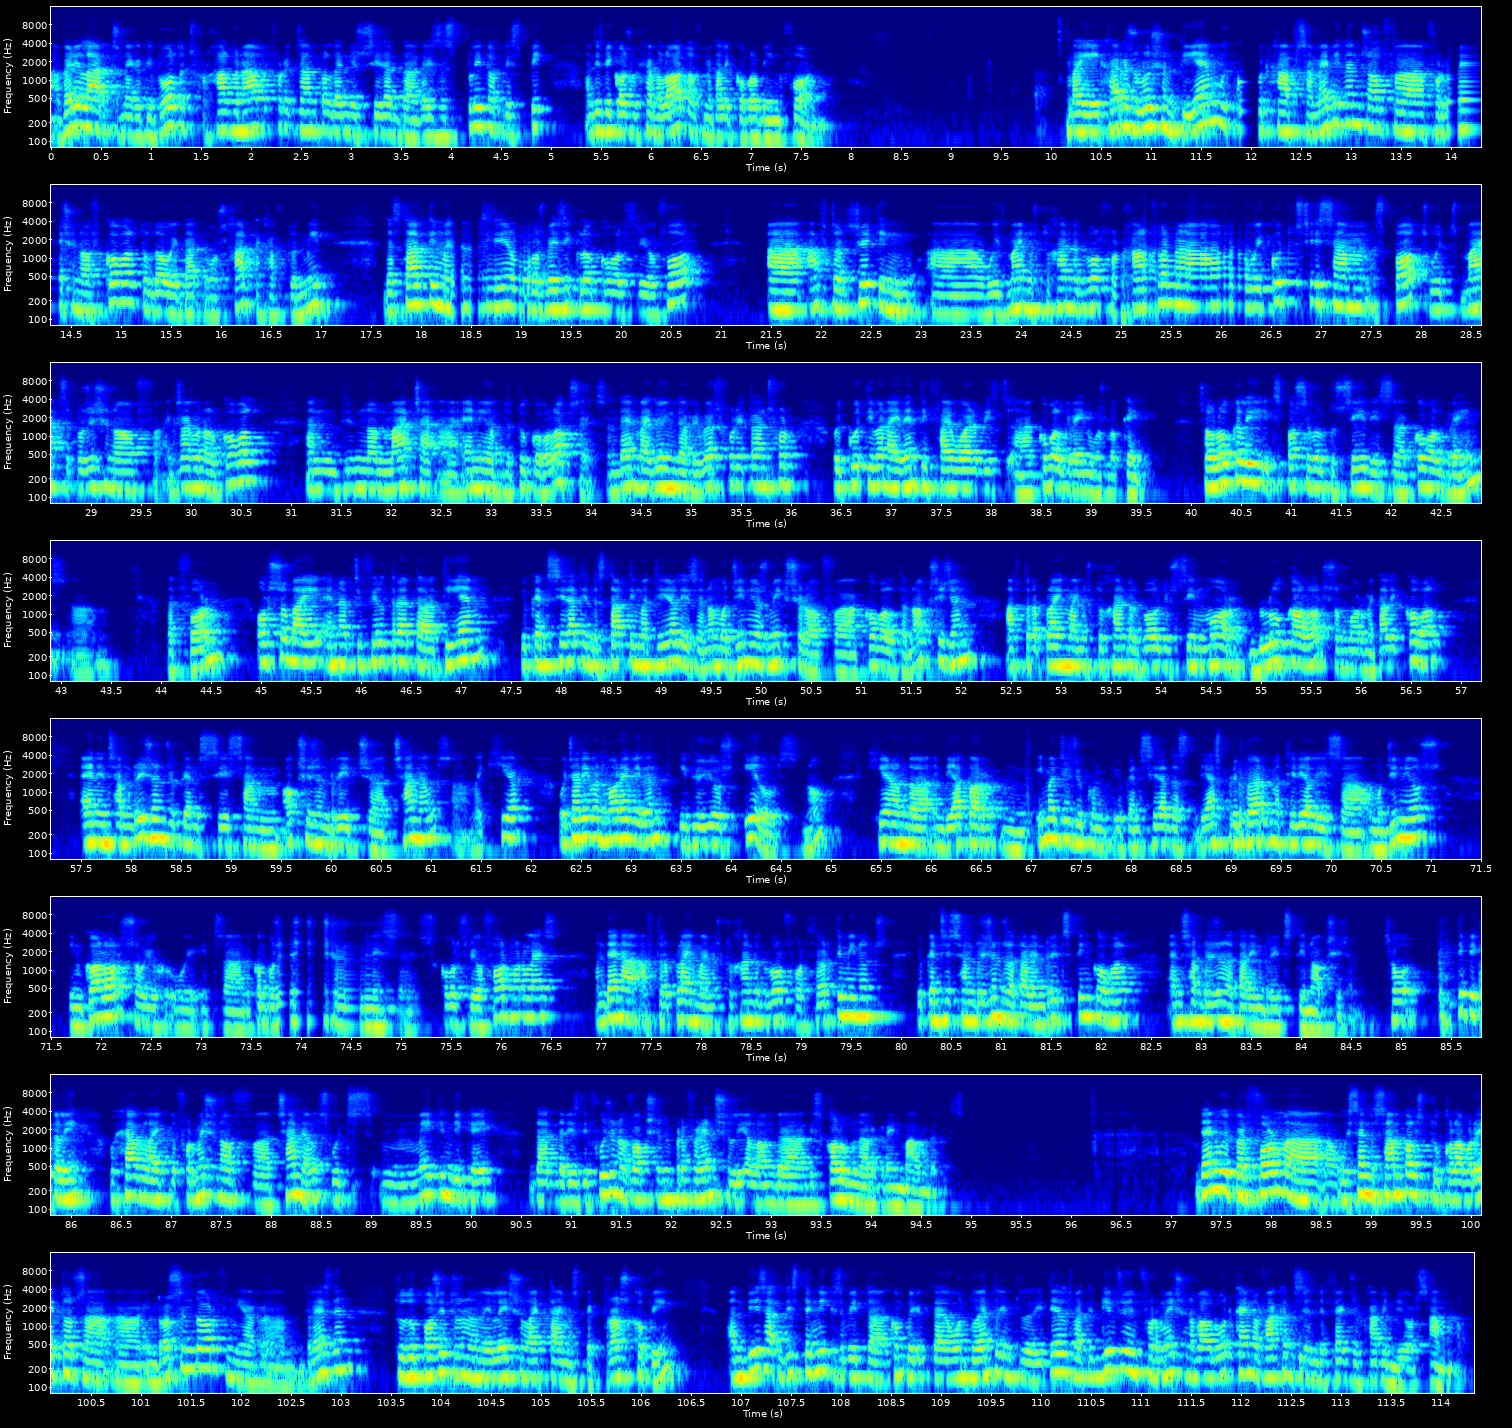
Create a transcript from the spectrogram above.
a very large negative voltage for half an hour, for example, then you see that uh, there is a split of this peak. And this is because we have a lot of metallic cobalt being formed. By high resolution TM, we could have some evidence of uh, formation of cobalt, although that was hard, I have to admit. The starting material was basically cobalt 304. Uh, after treating uh, with minus 200 volt for half an hour, we could see some spots which match the position of hexagonal cobalt and did not match uh, any of the two cobalt oxides. And then by doing the reverse Fourier transform, we could even identify where this uh, cobalt grain was located. So locally, it's possible to see these uh, cobalt grains um, that form. Also by energy filtered uh, TM, you can see that in the starting material is an homogeneous mixture of uh, cobalt and oxygen. After applying minus 200 volt, you see more blue color, so more metallic cobalt. And in some regions, you can see some oxygen-rich uh, channels, uh, like here, which are even more evident if you use EELS. No, here on the in the upper um, images, you can you can see that the, the as prepared material is uh, homogeneous in color. So you it's uh, the composition is, is cobalt 304 more or less. And then uh, after applying minus 200 volt for 30 minutes, you can see some regions that are enriched in cobalt and some regions that are enriched in oxygen. So typically we have like the formation of uh, channels which may indicate that there is diffusion of oxygen preferentially along the, these columnar grain boundaries. Then we perform, uh, we send samples to collaborators uh, uh in Rossendorf near Dresden to do positron annihilation lifetime spectroscopy. And these are, this technique is a bit uh, complicated. I don't want to enter into the details, but it gives you information about what kind of vacancies and defects you have in your sample.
